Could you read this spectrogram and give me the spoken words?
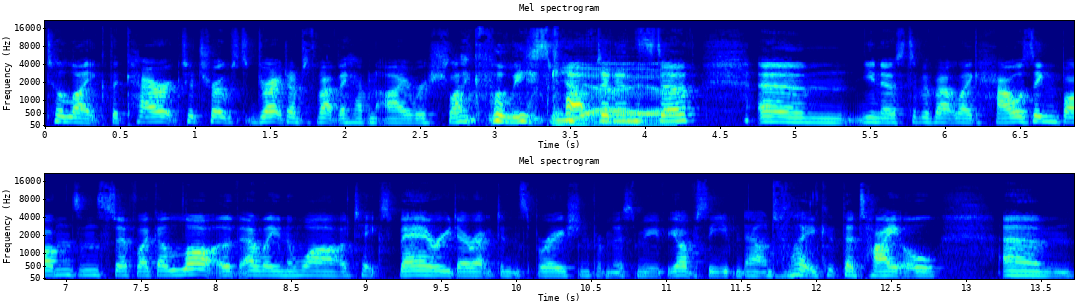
to like the character tropes, direct down to the fact they have an Irish like police captain Yeah, and yeah. stuff. Um, you know, stuff about like housing bonds and stuff. Like a lot of LA Noir takes very direct inspiration from this movie. Obviously, even down to like the title. Um,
